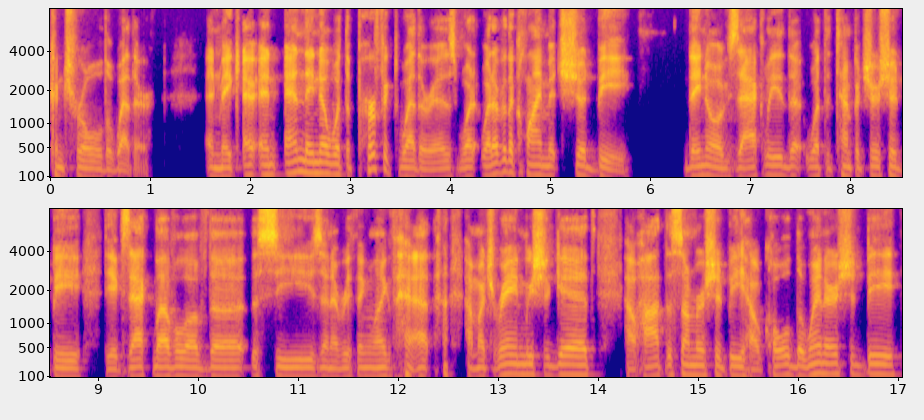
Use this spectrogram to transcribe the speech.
control the weather and make and and they know what the perfect weather is, what whatever the climate should be. They know exactly the, what the temperature should be, the exact level of the the seas and everything like that. How much rain we should get, how hot the summer should be, how cold the winter should be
